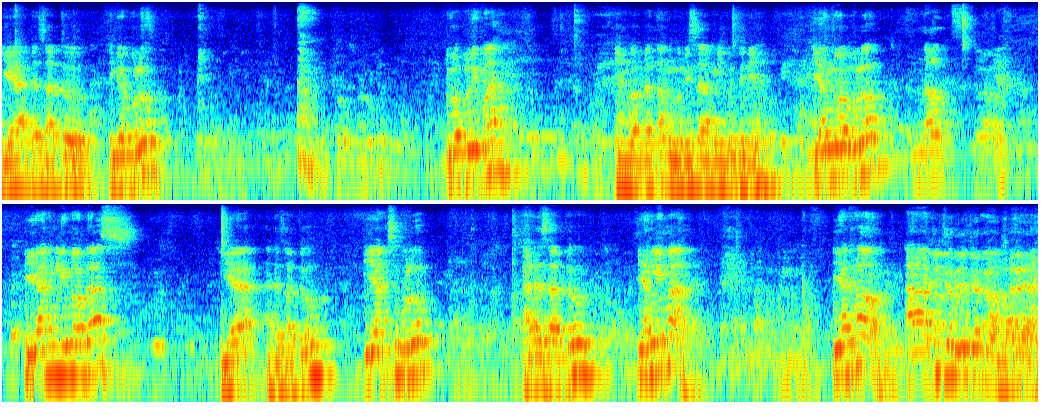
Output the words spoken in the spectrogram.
Iya, ada satu. 30. 25 yang baru datang belum bisa mengikuti ya yang 20 Nol yang 15 ya ada satu yang 10 ada satu yang 5 yang 0 ah jujur jujur 0 ada.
